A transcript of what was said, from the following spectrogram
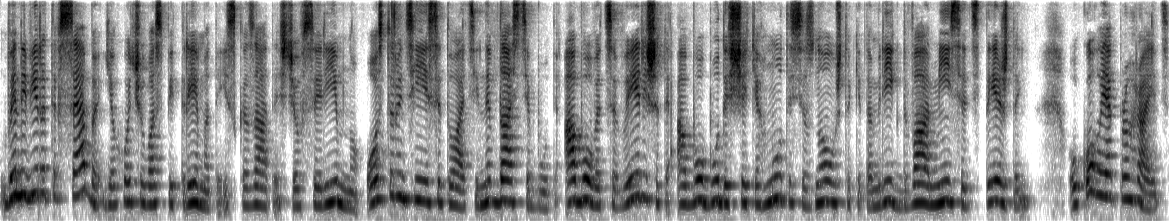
Ви не вірите в себе, я хочу вас підтримати і сказати, що все рівно осторонь цієї ситуації не вдасться бути. Або ви це вирішите, або буде ще тягнутися знову ж таки там рік, два, місяць, тиждень. У кого як програється.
